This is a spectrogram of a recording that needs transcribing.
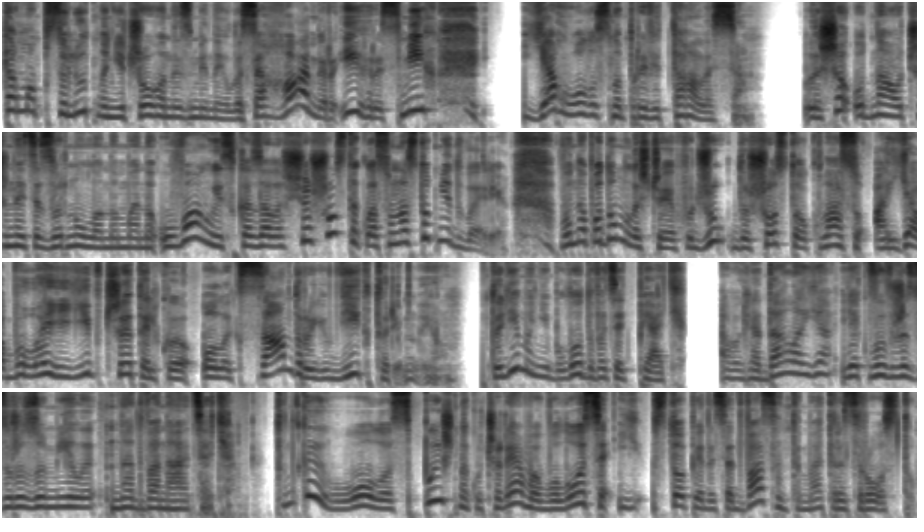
там абсолютно нічого не змінилося. Гамір, ігри, сміх. Я голосно привіталася. Лише одна учениця звернула на мене увагу і сказала, що шостий клас у наступні двері. Вона подумала, що я ходжу до шостого класу, а я була її вчителькою Олександрою Вікторівною. Тоді мені було 25, а виглядала я, як ви вже зрозуміли, на 12. Тонкий голос, пишне кучеряве волосся і 152 сантиметри зросту.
